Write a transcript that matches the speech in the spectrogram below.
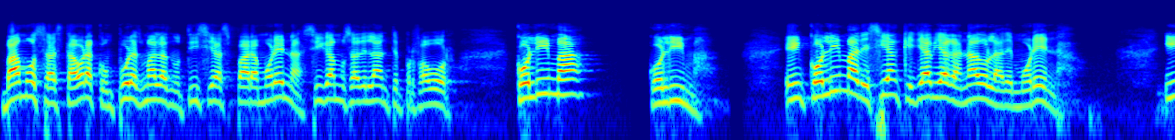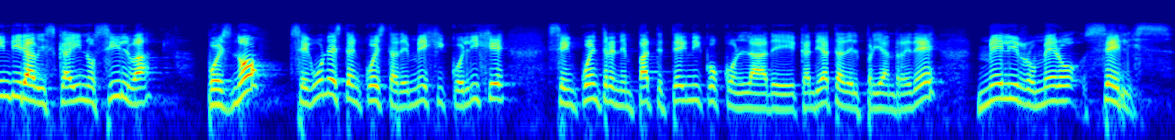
Vamos hasta ahora con puras malas noticias para Morena. Sigamos adelante, por favor. Colima, Colima. En Colima decían que ya había ganado la de Morena. Indira Vizcaíno Silva, pues no, según esta encuesta de México Elige, se encuentra en empate técnico con la de candidata del PRIANREDE, Meli Romero Celis.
